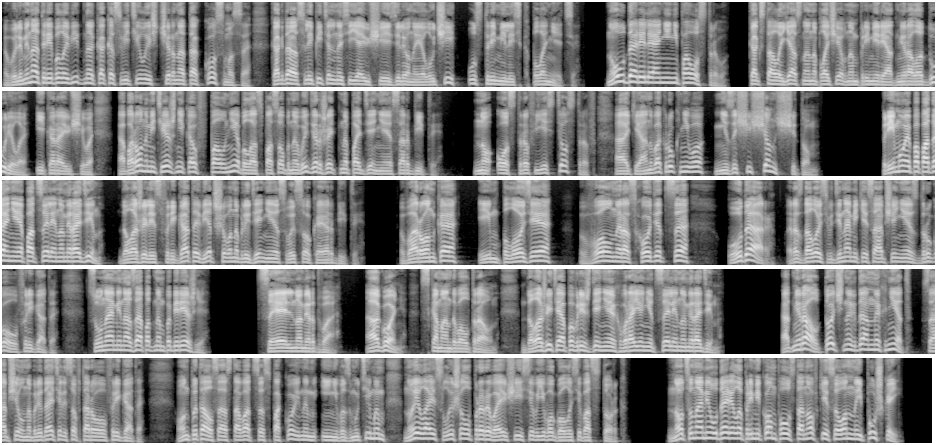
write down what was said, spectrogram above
В иллюминаторе было видно, как осветилась чернота космоса, когда ослепительно сияющие зеленые лучи устремились к планете. Но ударили они не по острову. Как стало ясно на плачевном примере адмирала Дурила и Карающего, оборона мятежников вполне была способна выдержать нападение с орбиты. Но остров есть остров, а океан вокруг него не защищен щитом. «Прямое попадание по цели номер один», — доложили с фрегата, ведшего наблюдения с высокой орбиты. «Воронка, имплозия, волны расходятся, удар!» — раздалось в динамике сообщение с другого фрегата. «Цунами на западном побережье. «Цель номер два. Огонь!» — скомандовал Траун. «Доложите о повреждениях в районе цели номер один». «Адмирал, точных данных нет», — сообщил наблюдатель со второго фрегата. Он пытался оставаться спокойным и невозмутимым, но Илай слышал прорывающийся в его голосе восторг. «Но цунами ударило прямиком по установке с ионной пушкой».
